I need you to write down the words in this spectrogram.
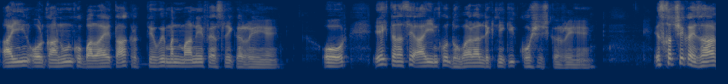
آئین اور قانون کو بالائے طاق رکھتے ہوئے من مانے فیصلے کر رہے ہیں اور ایک طرح سے آئین کو دوبارہ لکھنے کی کوشش کر رہے ہیں۔ اس خدشے کا اظہار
